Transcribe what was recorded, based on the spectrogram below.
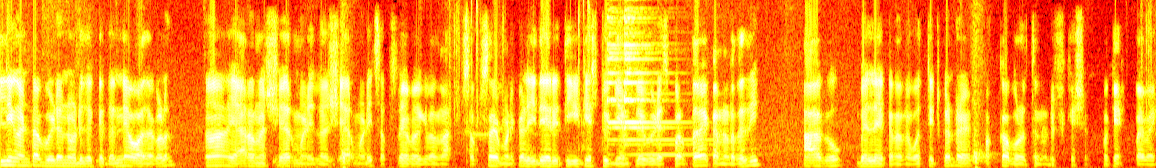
ಇಲ್ಲಿ ಗಂಟ ವಿಡಿಯೋ ನೋಡಿದ್ದಕ್ಕೆ ಧನ್ಯವಾದಗಳು. ಯಾರನ್ನ ಶೇರ್ ಮಾಡಿಲ್ಲ ಶೇರ್ ಮಾಡಿ ಸಬ್ಸ್ಕ್ರೈಬ್ ಆಗಿಲ್ಲ ಸಬ್ಸ್ಕ್ರೈಬ್ ಮಾಡ್ಕೊಳ್ಳಿ. ಇದೇ ರೀತಿ E T two game play videos ಬರ್ತವೆ ಕನ್ನಡದಲ್ಲಿ. ಹಾಗೂ ಬೆಲ್ ಐಕನ್ ಅನ್ನು ಒತ್ತಿಟ್ಕೊಂಡ್ರೆ ಪಕ್ಕ ಬರುತ್ತೆ ನೋಟಿಫಿಕೇಶನ್ ಓಕೆ ಬೈ ಬೈ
